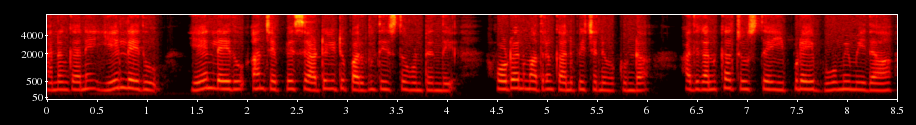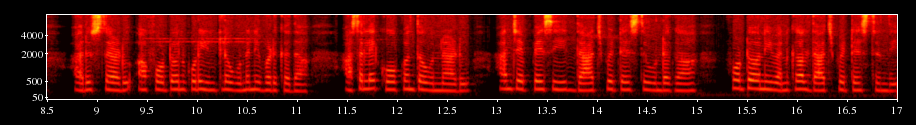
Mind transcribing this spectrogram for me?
అనగానే ఏం లేదు ఏం లేదు అని చెప్పేసి అటు ఇటు పరుగులు తీస్తూ ఉంటుంది. ఫోటోని మాత్రం కనిపించనివ్వకుండా. అది కనుక చూస్తే ఇప్పుడే భూమి మీద అరుస్తాడు. ఆ ఫోటోని కూడా ఇంట్లో ఉండనివ్వడు కదా. అసలే కోపంతో ఉన్నాడు అని చెప్పేసి దాచిపెట్టేస్తూ ఉండగా ఫోటోని వెనకాల దాచిపెట్టేస్తుంది.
